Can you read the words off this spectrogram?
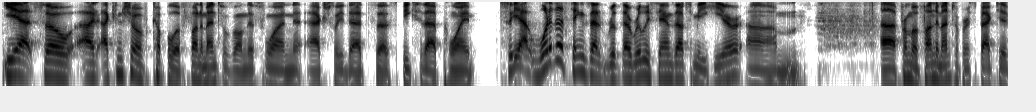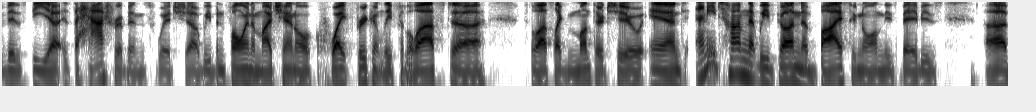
Yeah, so I, I can show a couple of fundamentals on this one actually that uh, speak to that point. So yeah, one of the things that re- that really stands out to me here. Um, uh, from a fundamental perspective, is the uh, is the hash ribbons, which uh, we've been following on my channel quite frequently for the last uh, for the last like month or two. And anytime that we've gotten a buy signal on these babies, uh,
